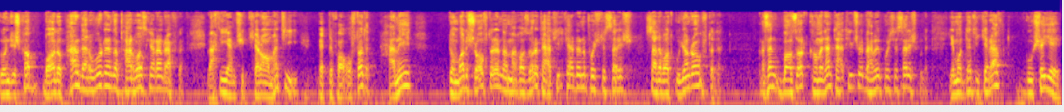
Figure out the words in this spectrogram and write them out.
گنجشکا بال و پر در آوردن و پرواز کردن رفتن. وقتی همچی کرامتی اتفاق افتاد همه دنبالش راه افتادن و مغازه رو تعطیل کردن و پشت سرش صلوات گویان راه افتادن. مثلا بازار کاملا تعطیل شد و همه پشت سرش بودن. یه مدتی که رفت گوشه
